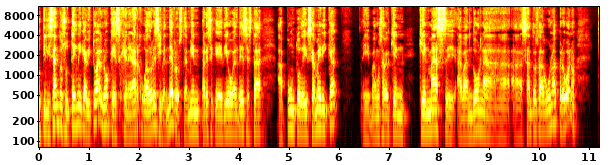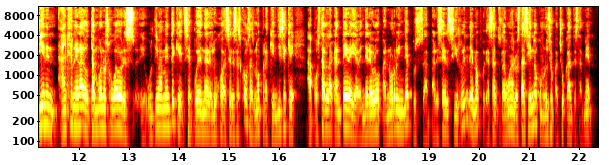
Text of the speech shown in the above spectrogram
utilizando su técnica habitual, ¿no? Que es generar jugadores y venderlos. También parece que Diego Valdés está a punto de irse a América. Eh, vamos a ver quién, quién más eh, abandona a, Santos Laguna, pero bueno, tienen, han generado tan buenos jugadores eh, últimamente que se pueden dar el lujo de hacer esas cosas, ¿no? Para quien dice que apostar la cantera y a vender a Europa no rinde, pues a parecer sí rinde, ¿no? Porque Santos Laguna lo está haciendo como lo hizo Pachuca antes también.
